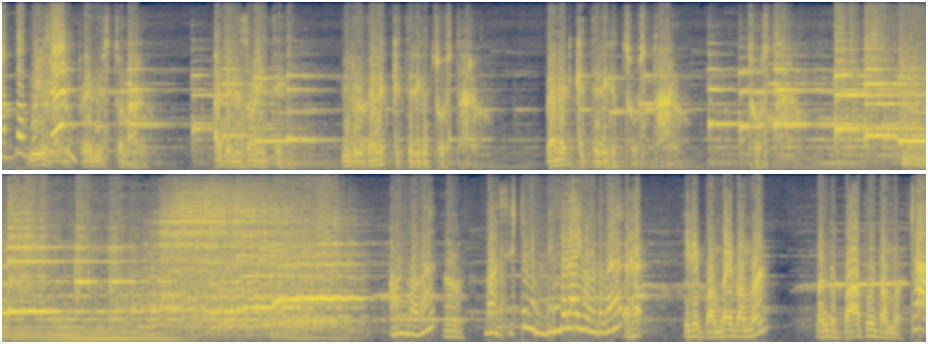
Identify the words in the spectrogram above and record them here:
పద్మ మీరు భూషణ్. నన్ను ప్రేమిస్తున్నారు. అది నిజమైతే మీరు వెనక్కి తిరిగి చూస్తారు. వెనక్కి తిరిగి చూస్తారు. చూస్తారు. అవును బావా. మా సిస్టర్ బిందెలాగే ఉంటదా? ఇది బొంబాయి బొమ్మ మందు బాపు బొమ్మ. చా,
